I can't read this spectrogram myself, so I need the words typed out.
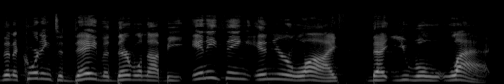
then according to David, there will not be anything in your life that you will lack.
